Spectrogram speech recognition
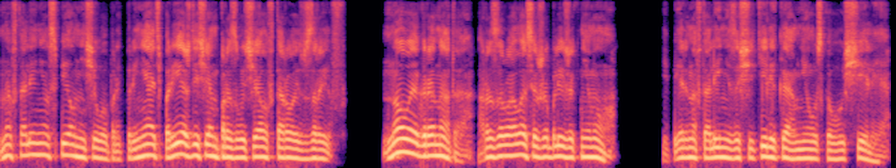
Нафтали не успел ничего предпринять, прежде чем прозвучал второй взрыв. Новая граната разорвалась уже ближе к нему. Теперь Нафтали не защитили камни узкого ущелья.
